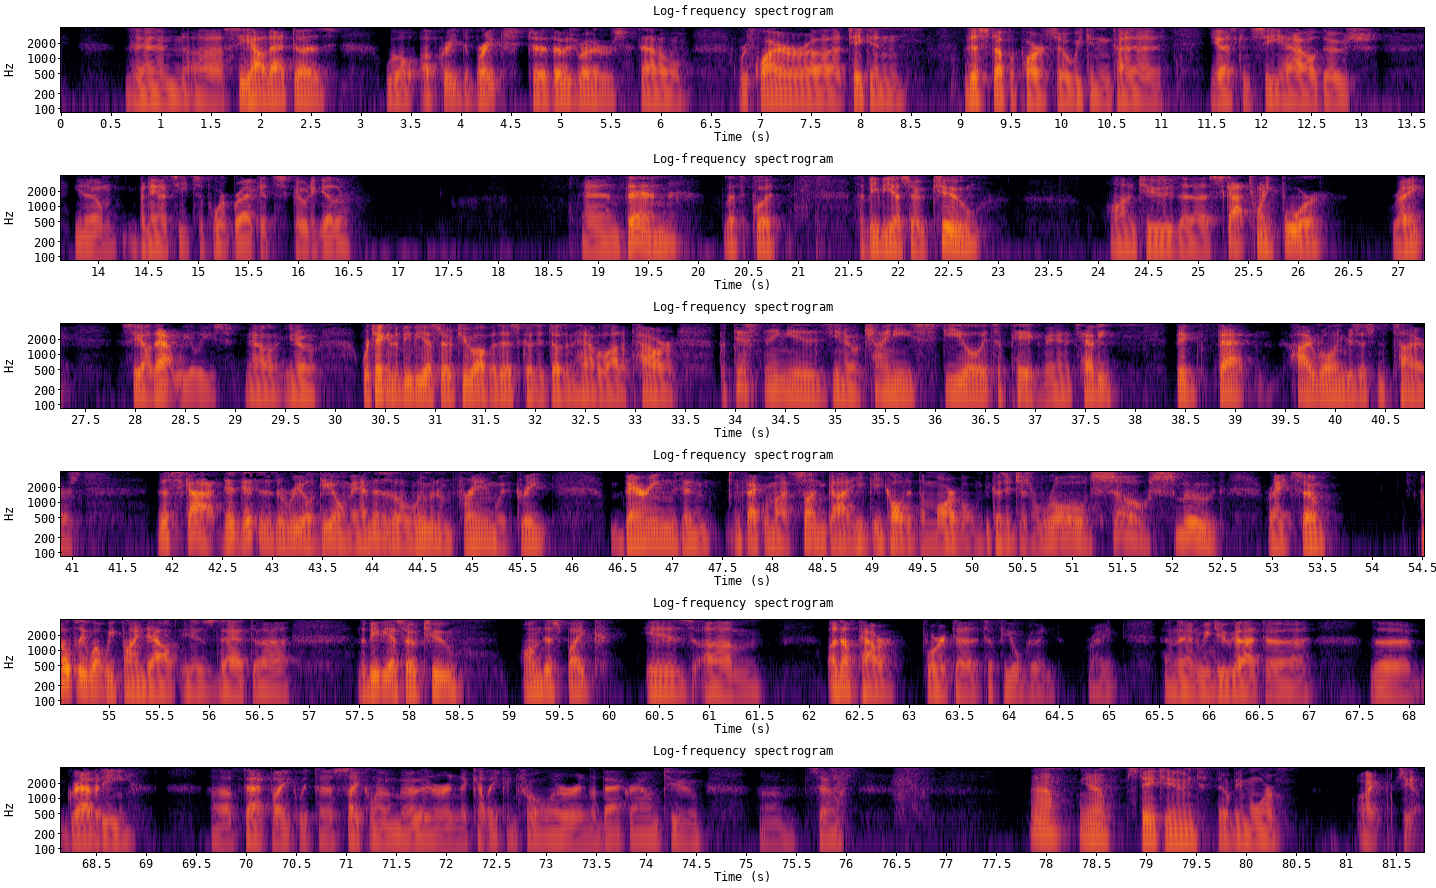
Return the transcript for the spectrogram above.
Then uh, see how that does. We'll upgrade the brakes to those rotors. That'll require uh, taking this stuff apart so we can kind of, you guys can see how those, you know, banana seat support brackets go together. And then let's put the BBS02 onto the Scott 24, right? see how that wheelies. Now, you know, we're taking the BBS02 off of this because it doesn't have a lot of power. But this thing is, you know, Chinese steel. It's a pig, man. It's heavy, big, fat, high rolling resistance tires. This Scott, this, this is the real deal, man. This is an aluminum frame with great bearings. And in fact, when my son got it, he, he called it the marble because it just rolled so smooth, right? So hopefully what we find out is that uh, the BBS02 on this bike is um, enough power for it to, to feel good, right? And then we do got uh, the Gravity uh, fat bike with the Cyclone motor and the Kelly controller in the background too. Um, so, uh, you know, stay tuned. There'll be more. All right, see ya.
